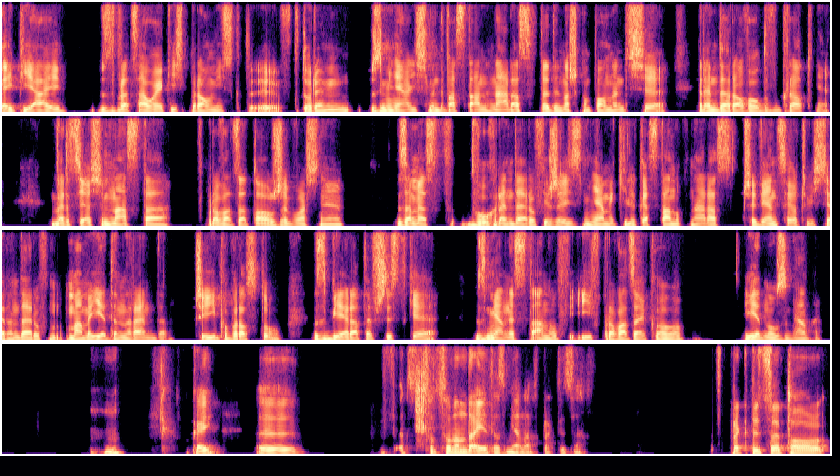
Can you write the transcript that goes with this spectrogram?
API zwracało jakiś promis, w którym zmienialiśmy dwa stany naraz, wtedy nasz komponent się renderował dwukrotnie. Wersja 18 wprowadza to, że właśnie zamiast dwóch renderów, jeżeli zmieniamy kilka stanów naraz, czy więcej oczywiście renderów, mamy jeden render, czyli po prostu zbiera te wszystkie zmiany stanów i wprowadza jako jedną zmianę. Mhm. Okej. Okay. Co, co nam daje ta zmiana w praktyce? W praktyce to,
